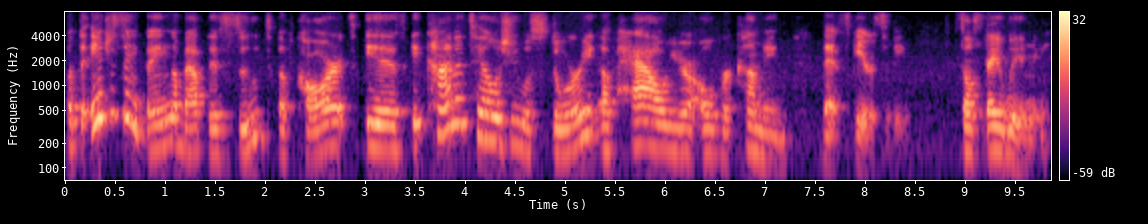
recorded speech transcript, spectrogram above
But the interesting thing about this suit of cards is it kind of tells you a story of how you're overcoming that scarcity. So stay with me.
